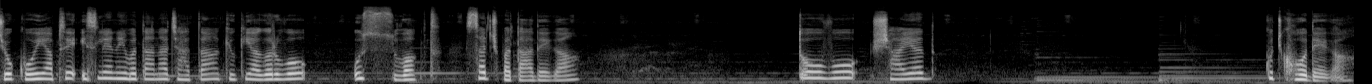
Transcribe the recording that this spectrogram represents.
जो कोई आपसे इसलिए नहीं बताना चाहता क्योंकि अगर वो उस वक्त सच बता देगा तो वो शायद कुछ खो देगा।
